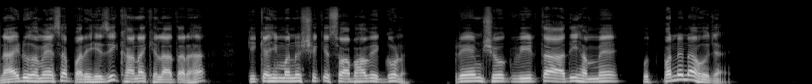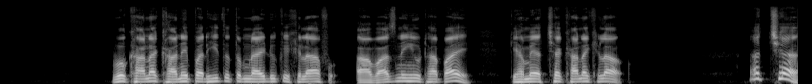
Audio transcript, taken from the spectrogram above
नायडू हमेशा परहेजी खाना खिलाता रहा कि कहीं मनुष्य के स्वाभाविक गुण, प्रेम, शोक, वीरता आदि हम उत्पन्न न हो जाए। वो खाना खाने पर ही तो तुम नायडू के खिलाफ आवाज़ नहीं उठा पाए कि हमें अच्छा खाना खिलाओ। अच्छा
